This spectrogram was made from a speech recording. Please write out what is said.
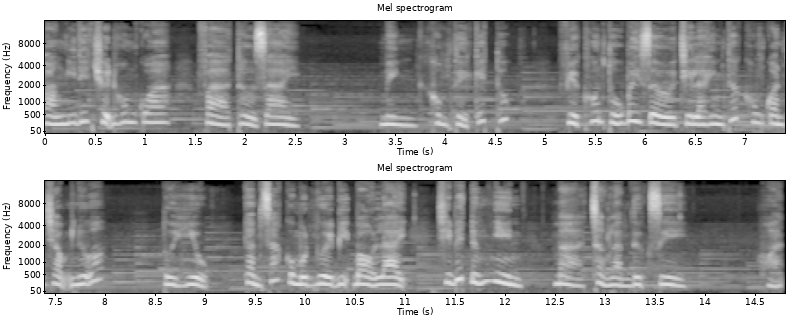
thoáng nghĩ đến chuyện hôm qua và thở dài. Mình không thể kết thúc, việc hôn thú bây giờ chỉ là hình thức không quan trọng nữa. Tôi hiểu cảm giác của một người bị bỏ lại, chỉ biết đứng nhìn mà chẳng làm được gì. Hóa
